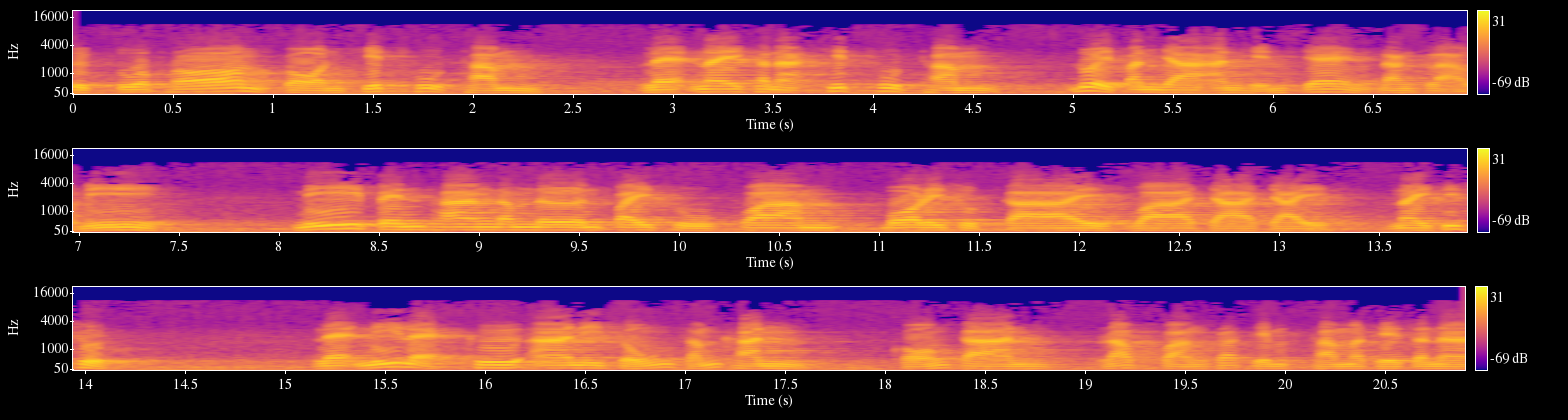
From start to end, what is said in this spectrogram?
สึกตัวพร้อมก่อนคิดพูดทำและในขณะคิดพูดทำด้วยปัญญาอันเห็นแจ้งดังกล่าวนี้ นี้เป็นทางดำเนินไปสู่ความบริสุทธิ์กายวาจาใจในที่สุด และนี้แหละคืออานิสงส์สำคัญของการรับฟังพระธรรมเทศนา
